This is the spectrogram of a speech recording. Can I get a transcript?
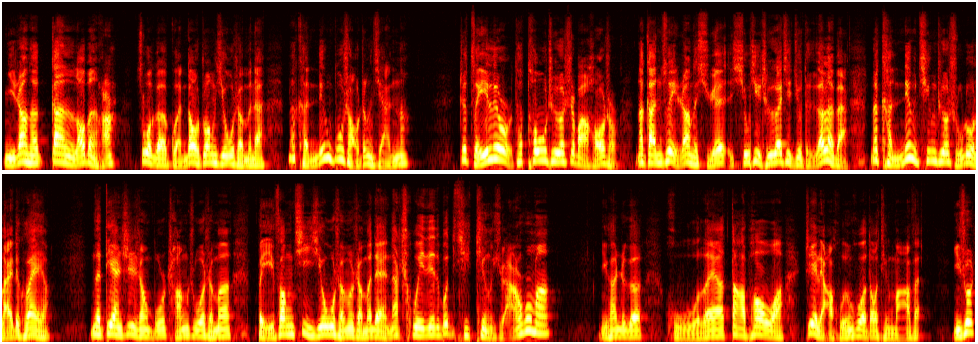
你让他干老本行。做个管道装修什么的，那肯定不少挣钱呢。这贼溜，他偷车是把好手，那干脆让他学修汽车去就得了呗。那肯定轻车熟路来得快呀。那电视上不是常说什么北方汽修什么什么的，那吹的不挺挺玄乎吗？你看这个虎子呀、大炮啊，这俩混货倒挺麻烦。你说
